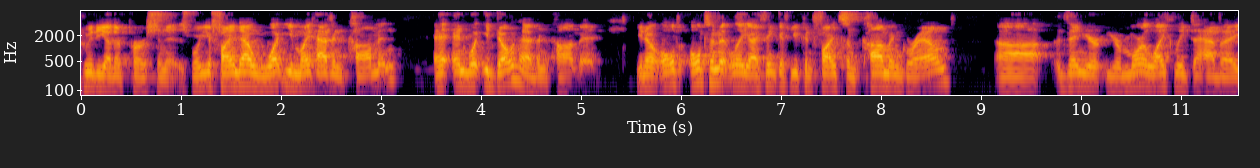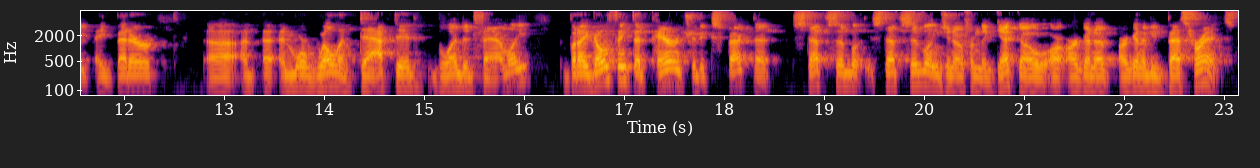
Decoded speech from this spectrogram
who the other person is, where you find out what you might have in common and, and what you don't have in common you know, ultimately, I think if you can find some common ground, uh, then you're you're more likely to have a a better, uh, more well adapted blended family. But I don't think that parents should expect that step step siblings, you know, from the get go are, are gonna are gonna be best friends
